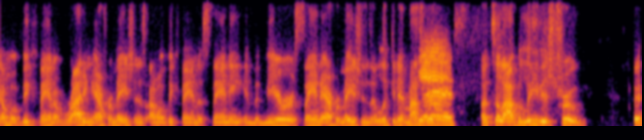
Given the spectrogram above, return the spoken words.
I'm a big fan of writing affirmations. I'm a big fan of standing in the mirror, saying affirmations and looking at myself yes. until I believe it's true. so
